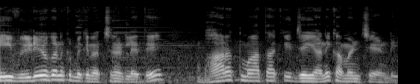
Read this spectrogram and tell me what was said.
ఈ వీడియో కనుక మీకు నచ్చినట్లయితే భారత్ మాతాకి జై అని కమెంట్ చేయండి.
